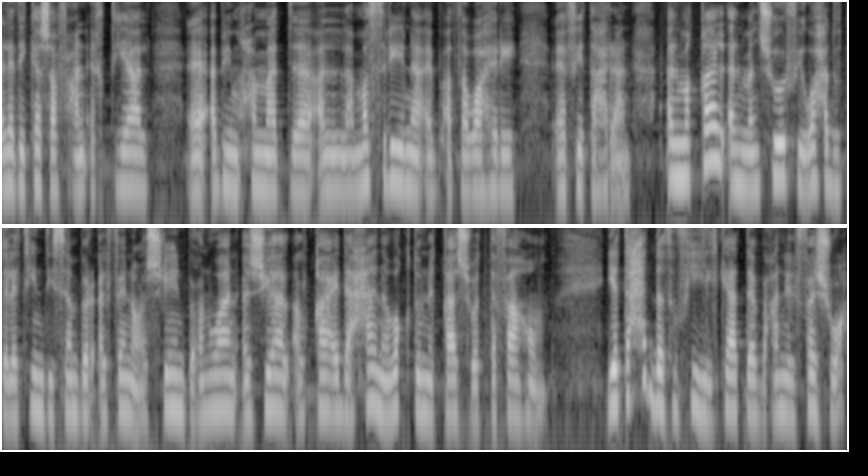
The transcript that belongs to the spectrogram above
الذي كشف عن اغتيال آه، أبي محمد آه، المصري نائب الظواهري آه، في طهران. المقال المنشور في 31 ديسمبر 2020 بعنوان أجيال القاعدة حان وقت النقاش والتفاهم. يتحدث فيه الكاتب عن الفجوة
